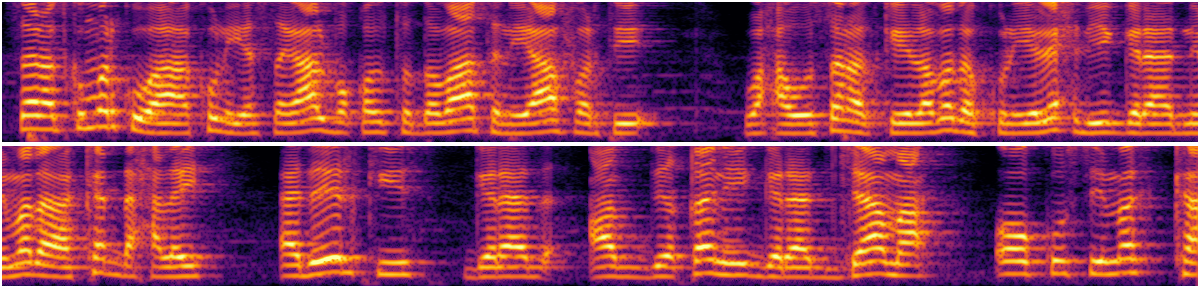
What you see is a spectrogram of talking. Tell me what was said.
sanadku markuu ahaa kun iyo sagaal boqol toddobaatan iyo afartii waxa uu sannadkii labada kun iyo lixdii garaadnimada ka dhaxlay adeerkiis garaad cabdiqani garaad jaamac oo kusimo ka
